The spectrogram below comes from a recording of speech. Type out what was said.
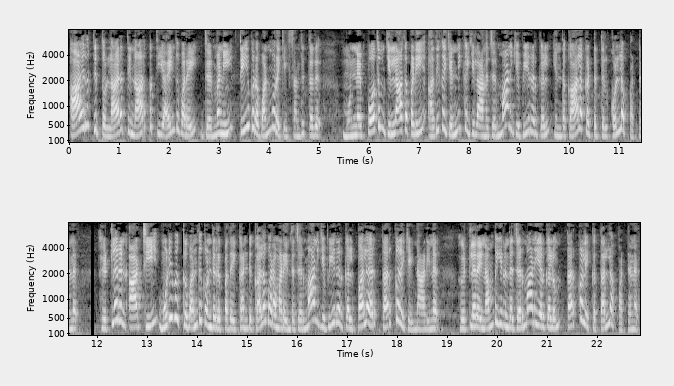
ஆயிரத்தி தொள்ளாயிரத்தி நாற்பத்தி ஐந்து வரை ஜெர்மனி தீவிர வன்முறையை சந்தித்தது. முன்னெப்போதும் இல்லாதபடி அதிக எண்ணிக்கையிலான ஜெர்மானிய வீரர்கள் இந்த காலகட்டத்தில் கொல்லப்பட்டனர். ஹிட்லரின் ஆட்சி முடிவுக்கு வந்து கொண்டிருப்பதை கண்டு கலவரமடைந்த ஜெர்மானிய வீரர்கள் பலர் தற்கொலையை நாடினர். ஹிட்லரை நம்பியிருந்த ஜெர்மானியர்களும் தற்கொலைக்கு தள்ளப்பட்டனர்.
